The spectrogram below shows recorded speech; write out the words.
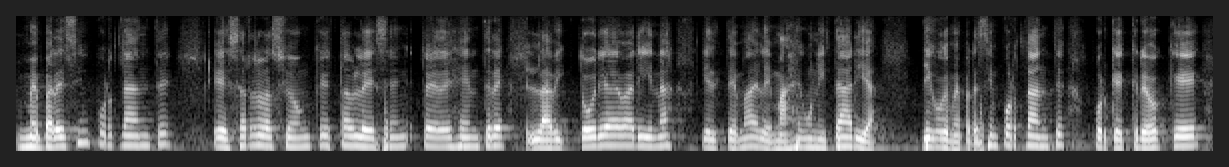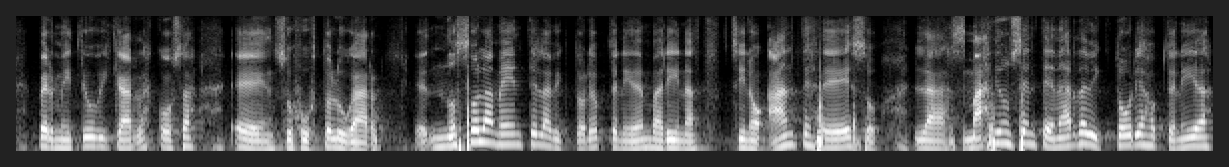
Me parece importante esa relación que establecen ustedes entre la victoria de Barinas y el tema de la imagen unitaria. Digo que me parece importante porque creo que permite ubicar las cosas en su justo lugar. Eh, no solamente la victoria obtenida en Barinas, sino antes de eso, las más de un centenar de victorias obtenidas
